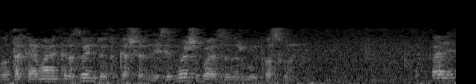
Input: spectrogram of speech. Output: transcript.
вот такая маленькая раздвоение, то это кошер. Если больше палец, то это будет посуд. Палец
